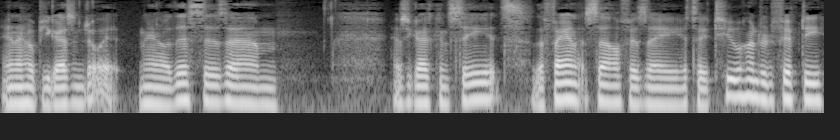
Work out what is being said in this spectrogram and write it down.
and I hope you guys enjoy it. Now, this is um, as you guys can see, it's the fan itself is a it's a 250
